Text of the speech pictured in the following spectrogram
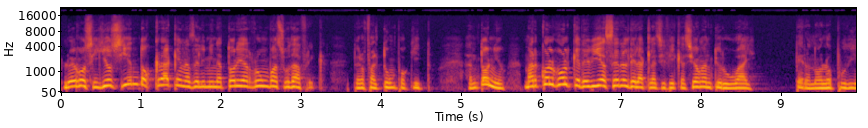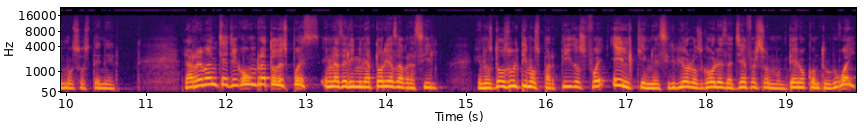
Luego siguió siendo crack en las eliminatorias rumbo a Sudáfrica, pero faltó un poquito. Antonio marcó el gol que debía ser el de la clasificación ante Uruguay, pero no lo pudimos sostener. La revancha llegó un rato después, en las eliminatorias a Brasil. En los dos últimos partidos fue él quien le sirvió los goles a Jefferson Montero contra Uruguay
